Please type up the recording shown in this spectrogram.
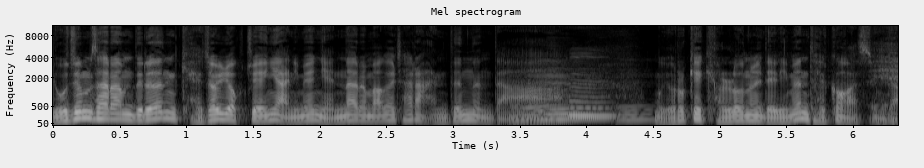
요즘 사람들은 계절 역주행이 아니면 옛날 음악을 잘 안 듣는다. 음. 뭐 이렇게 결론을 내리면 될 것 같습니다.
